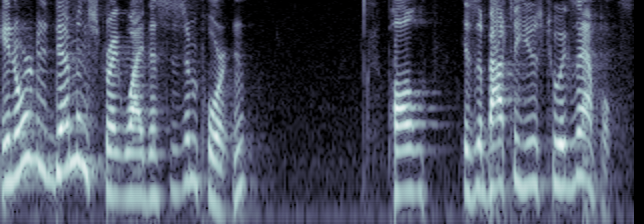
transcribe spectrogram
in order to demonstrate why this is important, Paul is about to use two examples.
